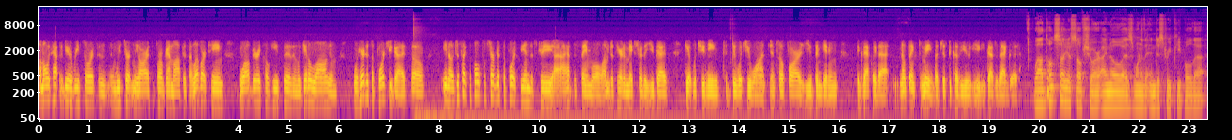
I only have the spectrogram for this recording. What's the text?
I'm always happy to be a resource, and, and we certainly are at the program office. I love our team. We're all very cohesive, and we get along, and we're here to support you guys. So, you know, just like the Postal Service supports the industry, I have the same role. I'm just here to make sure that you guys get what you need to do what you want. And so far, you've been getting exactly that. No thanks to me, but just because you, you, you guys are that good. Well, don't sell yourself short. I know as one of the industry people that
